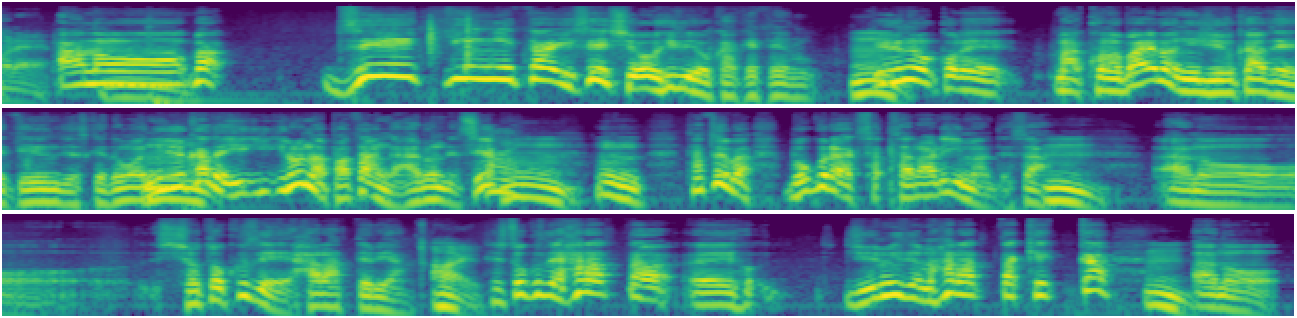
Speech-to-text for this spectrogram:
これ。あのーまあ税金に対して消費税をかけてる。っていうのをこれ、まあ、この場合は二重課税って言うんですけども、二重課税いいろんなパターンがあるんですよ。うん。例えば僕らササラリーマンでさ、ん。あのー所得税払ってるやん。はい。所得税払った、えー住民税も払った結果、ん。あのまあ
